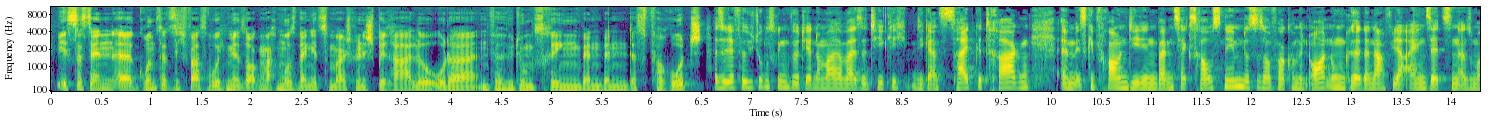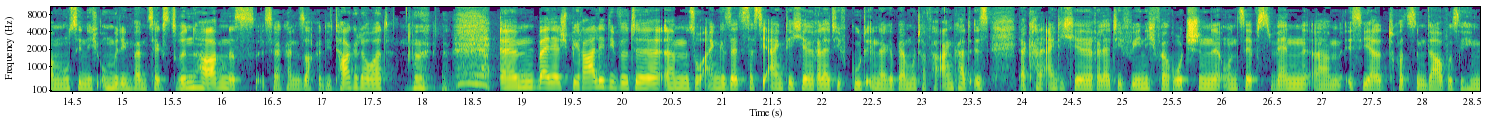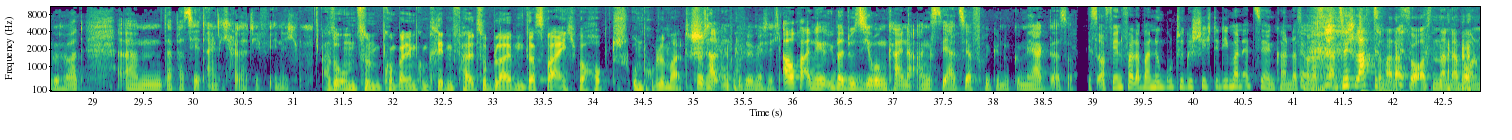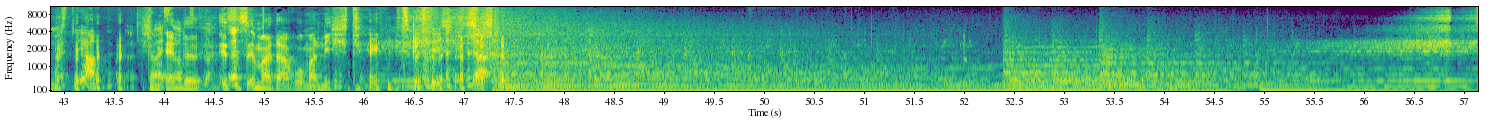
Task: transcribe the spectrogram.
Wie ist das denn äh, grundsätzlich was, wo ich mir Sorgen machen muss, wenn jetzt zum Beispiel eine Spirale oder ein Verhütungsring, wenn, wenn das verrutscht? Also der Verhütungsring wird ja normalerweise täglich die ganze Zeit getragen. Ähm, es gibt Frauen, die den beim Sex rausnehmen. Das ist auch vollkommen in Ordnung. Äh, danach wieder einsetzen. Also man muss ihn nicht unbedingt beim Sex drin haben. Das ist ja keine Sache, die Tage dauert. ähm, bei der Spirale Spirale, die wird ähm, so eingesetzt, dass die eigentlich äh, relativ gut in der Gebärmutter verankert ist. Da kann eigentlich äh, relativ wenig verrutschen und selbst wenn, ähm, ist sie ja trotzdem da, wo sie hingehört. Ähm, da passiert eigentlich relativ wenig. Also um zum, bei dem konkreten Fall zu bleiben, das war eigentlich überhaupt unproblematisch. Total unproblematisch. Auch eine Überdosierung, keine Angst. Sie hat es ja früh genug gemerkt. Also. Ist auf jeden Fall aber eine gute Geschichte, die man erzählen kann, dass man das ganze Schlafzimmer dafür auseinanderbauen musste. Ja. Am Ende ist es immer da, wo man nicht denkt. Richtig, ja.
